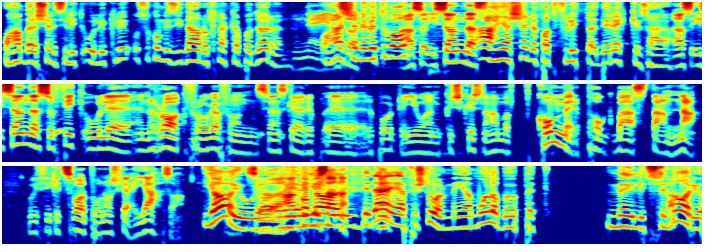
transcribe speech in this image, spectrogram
och han börjar känna sig lite olycklig, och så kommer Zidane och knackar på dörren. Nej, och han alltså, känner, vet du vad? Alltså i söndags, ah, jag känner för att flytta, det räcker så här. alltså i söndags så fick Ole en rak fråga från svenska rep eh, reportern Johan Kücüküsla, han bara 'Kommer Pogba stanna?' Och vi fick ett svar på norska, ja sa han. Ja, jo, Så jag, han kommer jag, stanna. det där Men- jag förstår, men jag målar bara upp ett möjligt scenario.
